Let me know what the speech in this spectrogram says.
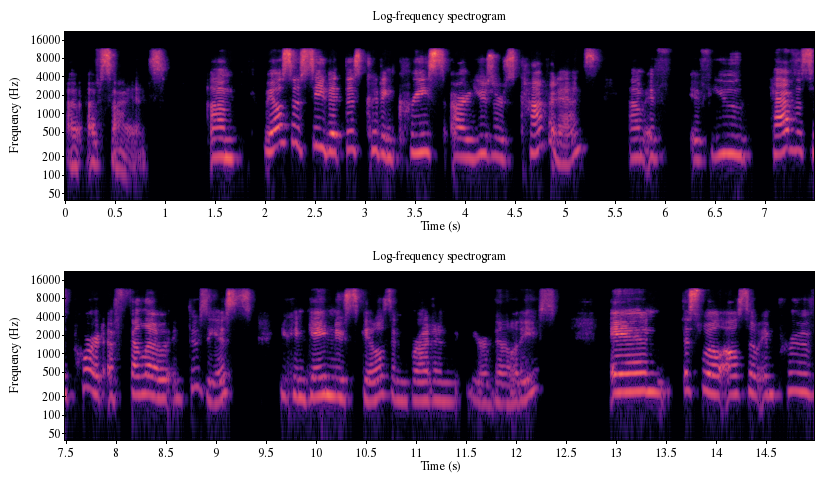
of, of science. Um, we also see that this could increase our users' confidence. Um, if, if you have the support of fellow enthusiasts, you can gain new skills and broaden your abilities. And this will also improve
